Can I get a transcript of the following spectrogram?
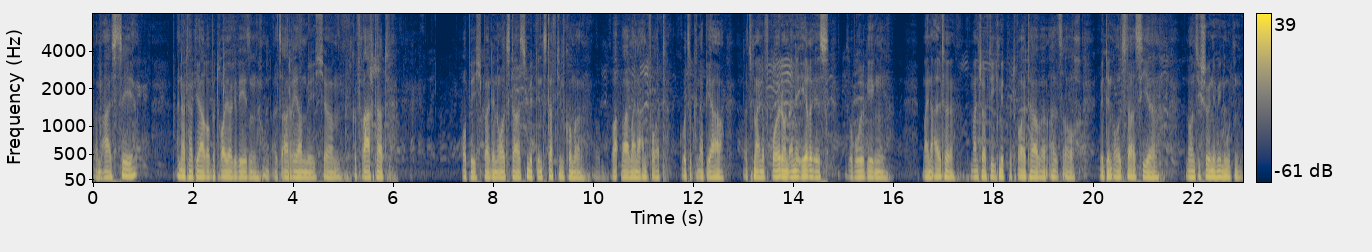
beim ASC anderthalb Jahre Betreuer gewesen. Und als Adrian mich ähm, gefragt hat, ob ich bei den Allstars mit ins Staff-Team komme, war, war meine Antwort kurz und knapp ja, weil es mir Freude und eine Ehre ist, sowohl gegen meine alte Mannschaft, die ich mitbetreut habe, als auch mit den Allstars hier 90 schöne Minuten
